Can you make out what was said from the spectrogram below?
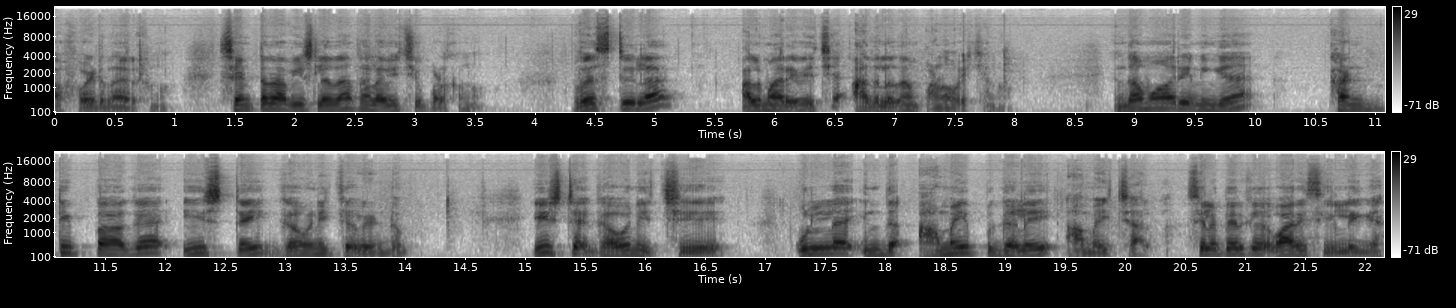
ஆஃப் ஒயிட் தான் இருக்கணும். சென்டர் ஆஃபீஸில் தான் தலை வச்சு பழக்கணும் வெஸ்ட்டில் அல்மாரி வச்சு அதில் தான் பணம் வைக்கணும். இந்த மாதிரி நீங்கள் கண்டிப்பாக ஈஸ்டை கவனிக்க வேண்டும். ஈஸ்டை கவனித்து உள்ள இந்த அமைப்புகளை அமைச்சால். சில பேருக்கு வாரிசு இல்லைங்க.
